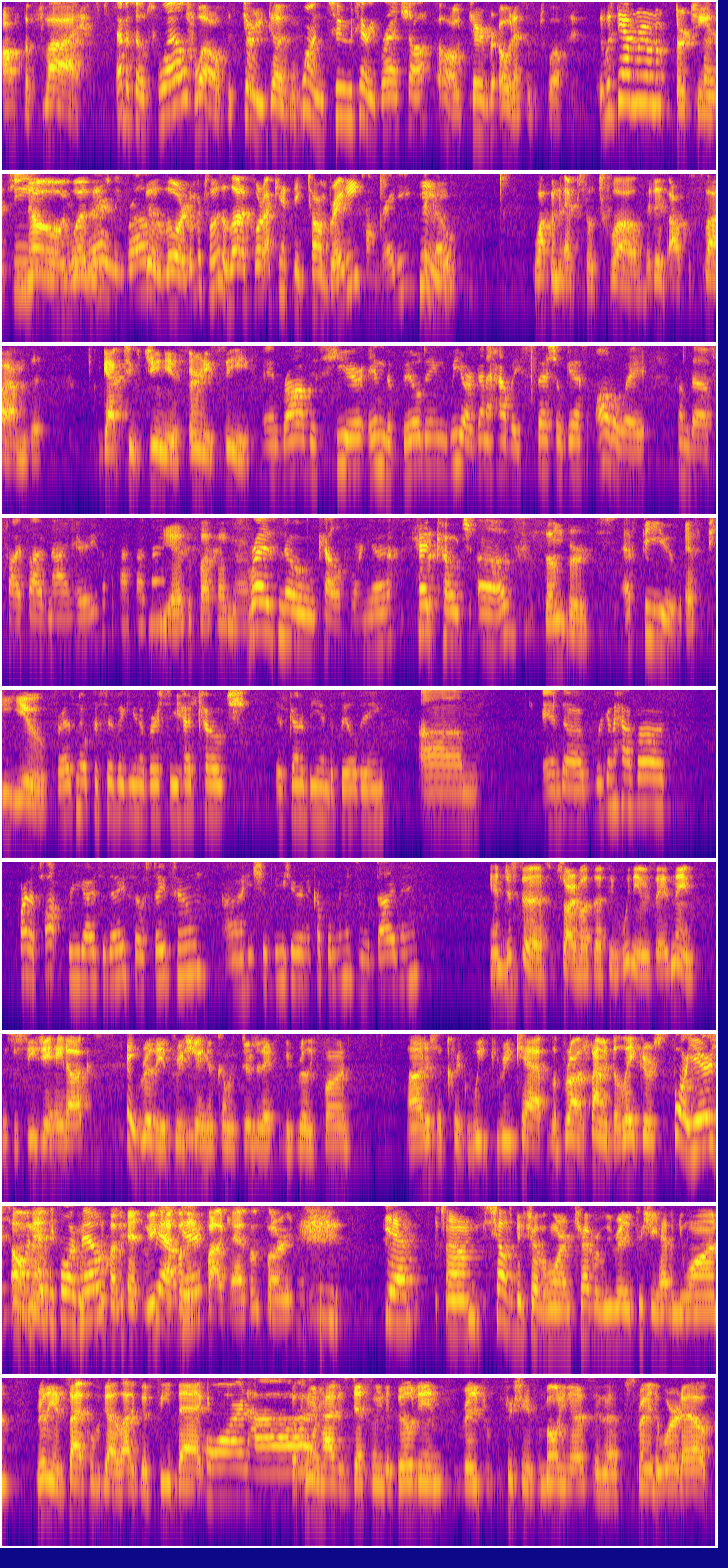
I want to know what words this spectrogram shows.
Off the Fly. Episode 12. 12, the Dirty Dozen. 1, 2, Terry Bradshaw. Oh, Terry. Br- Oh, that's number 12. It was damn real number 13. 13. No, it wasn't. Early, bro. Good lord. Number 12 is a lot of quarter. I can't think. Tom Brady? Tom Brady, the Hmm. GOAT. Welcome to episode 12. It is Off the Fly. I'm the Gap Tooth Genius, Ernie C. And Rob is here in the building. We are going to have a special guest all the way from the 559 area. Is that the 559? Yeah, it's a 559. Fresno, California. Head coach of The Sunbirds. FPU. FPU. Fresno Pacific University head coach is going to be in the building. Um, and uh, we're going to have uh, quite a talk for you guys today, so stay tuned. Uh, he should be here in a couple minutes and we'll dive in. And just uh, sorry about that, people. We didn't even say his name. Mr. CJ Haydock. Hey, Really appreciate him coming through today. It's going to be really fun. Uh, just a quick week recap. LeBron signed with the Lakers. four years, Oh, man. 154 mil. My bad. Recap on the podcast. I'm sorry. yeah. Um, shout out to Big Trevor Horn. Trevor, we really appreciate having you on. Really insightful. We got a lot of good feedback. Corn high. The Corn Hive is definitely in the building. Really pr- appreciate promoting us and uh, spreading the word out.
